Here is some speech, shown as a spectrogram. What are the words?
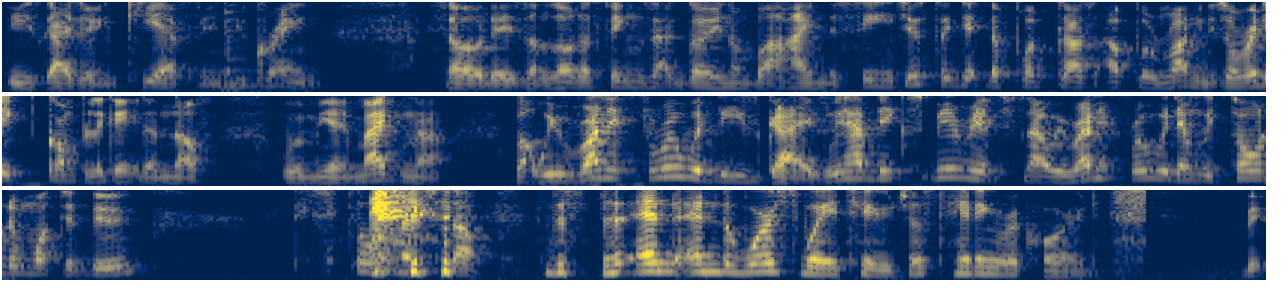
These guys are in Kiev in Ukraine. So there's a lot of things that are going on behind the scenes just to get the podcast up and running. It's already complicated enough with me and Magna, but we run it through with these guys. We have the experience now. We run it through with them. We told them what to do. They still messed up. This the, and and the worst way too, just hitting record. The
